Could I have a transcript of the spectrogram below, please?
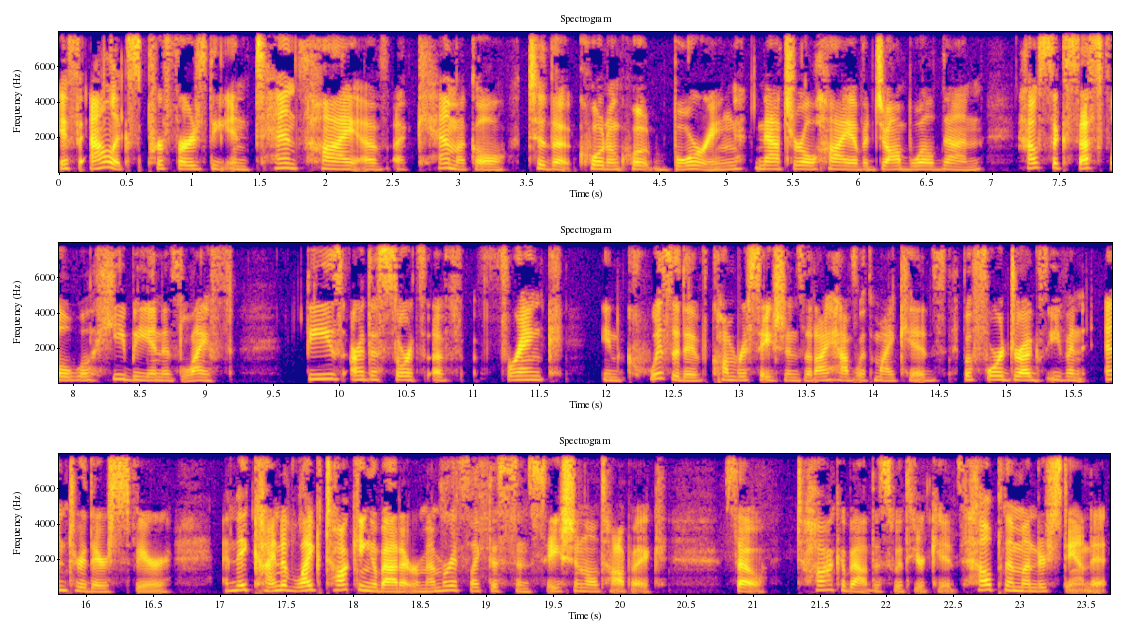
If Alex prefers the intense high of a chemical to the quote unquote boring, natural high of a job well done, how successful will he be in his life? These are the sorts of frank, inquisitive conversations that I have with my kids before drugs even enter their sphere. And they kind of like talking about it. Remember, it's like this sensational topic. So, talk about this with your kids, help them understand it.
